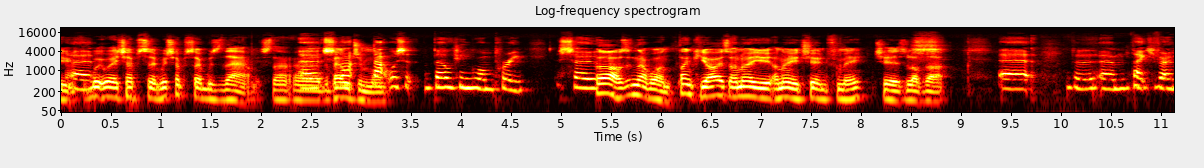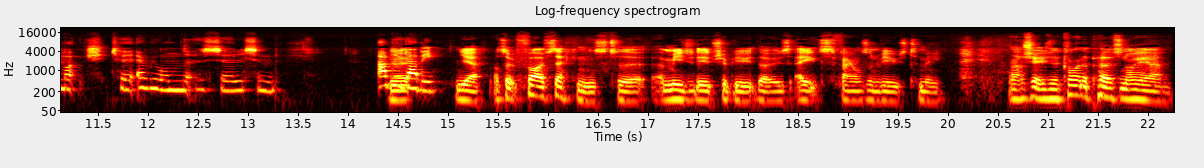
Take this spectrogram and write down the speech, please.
Uh, which episode? Which episode was that? Was that uh, Uh, the so Belgian that, one? that was the Belgian Grand Prix. So Oh, I was in that one. Thank you guys. I know you. I know you tuned for me. Cheers. Love that. The, um, thank you very much to everyone that has uh, listened. Abu No. Dhabi. Yeah, I took five seconds to immediately attribute those eight thousand views to me. That shows you the kind of person I am.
